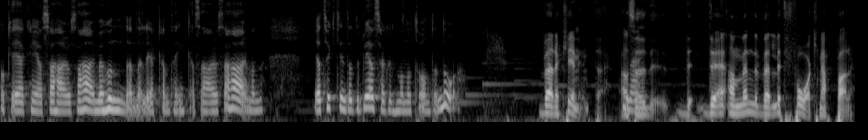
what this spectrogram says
okej, jag kan göra så här och så här med hunden. Eller jag kan tänka så här och så här. Men jag tyckte inte att det blev särskilt monotont ändå. Verkligen inte. Alltså, det använder väldigt få knappar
